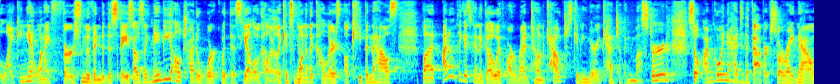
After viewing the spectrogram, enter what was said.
liking it when I first moved into the space. I was like, maybe I'll try to work with this yellow color. Like it's one of the colors I'll keep in the house, but I don't think it's gonna go with our red toned couch. It's giving very ketchup and mustard. So I'm going to head to the fabric store right now,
